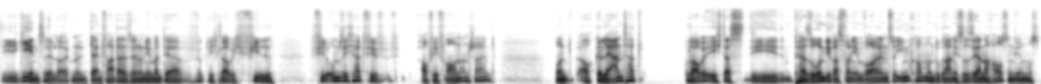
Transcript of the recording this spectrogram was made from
die gehen zu den Leuten. Und dein Vater ist ja nun jemand, der wirklich, glaube ich, viel, viel um sich hat, viel, auch wie Frauen anscheinend. Und auch gelernt hat, glaube ich, dass die Personen, die was von ihm wollen, zu ihm kommen und du gar nicht so sehr nach außen gehen musst.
